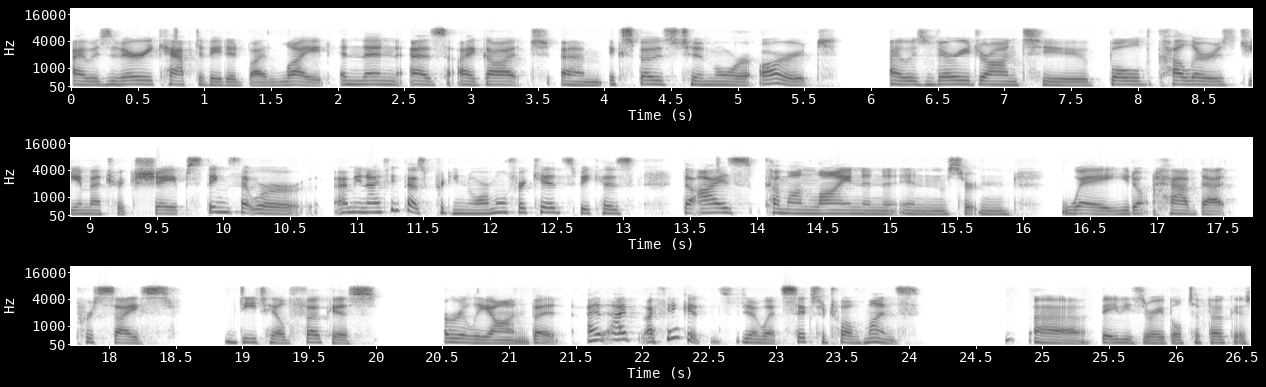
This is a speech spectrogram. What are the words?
I was very captivated by light. And then as I got um, exposed to more art, I was very drawn to bold colors, geometric shapes, things that were, I mean, I think that's pretty normal for kids because the eyes come online in, in a certain way. You don't have that precise, detailed focus early on. But I, I, I think it's, you know, what, six or 12 months, uh, babies are able to focus.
